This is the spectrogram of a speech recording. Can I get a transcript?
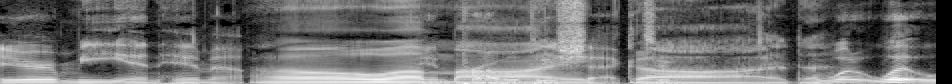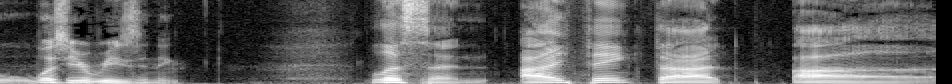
hear me and him out. Oh uh, And my probably Shaq, too. God. What what what's your reasoning? Listen, I think that uh,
